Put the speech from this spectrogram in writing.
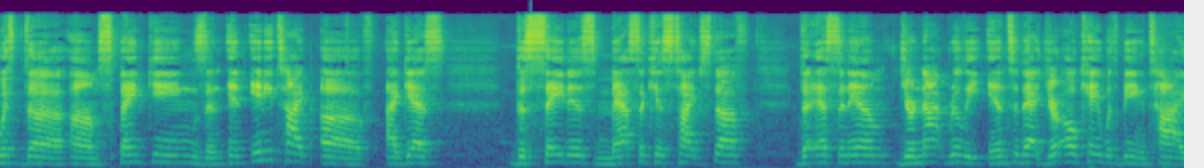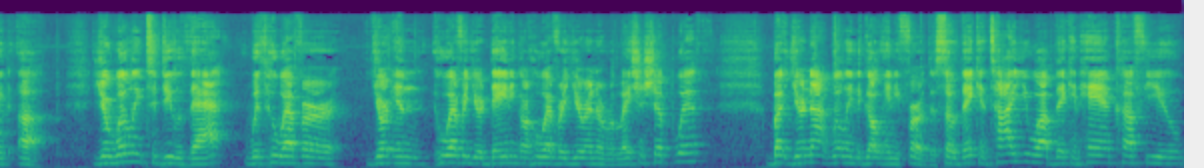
with the um, spankings and, and any type of, I guess, the sadist, masochist type stuff, the S and M, you're not really into that. You're okay with being tied up. You're willing to do that with whoever you're in, whoever you're dating or whoever you're in a relationship with, but you're not willing to go any further. So they can tie you up, they can handcuff you,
